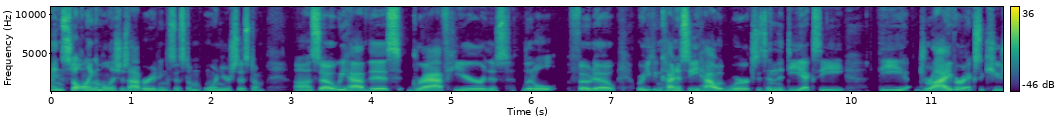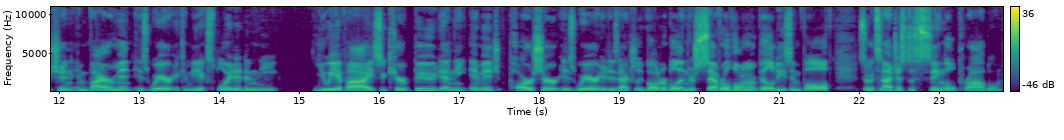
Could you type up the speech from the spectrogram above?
installing a malicious operating system on your system. Uh, so we have this graph here, this little photo, where you can kind of see how it works. It's in the DXE the driver execution environment is where it can be exploited in the UEFI secure boot and the image parser is where it is actually vulnerable and there's several vulnerabilities involved. So it's not just a single problem.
